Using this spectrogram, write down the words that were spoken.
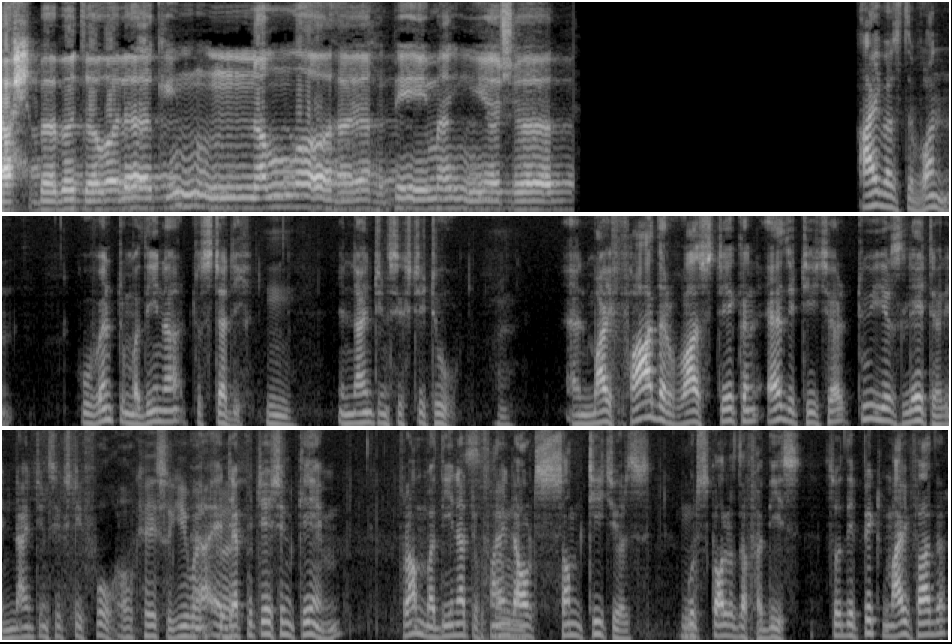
أحببت ولكن الله يهدي من يشاء I was the one who went to Medina to study in 1962. And my father was taken as a teacher two years later in 1964. Okay, so you went Uh, a first. deputation came from Medina to find out some teachers, good scholars of Hadith. So they picked my father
